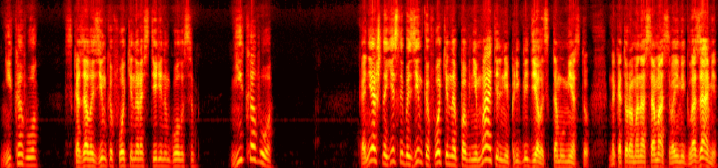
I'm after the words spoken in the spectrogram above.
«Никого», — сказала Зинка Фокина растерянным голосом. «Никого». Конечно, если бы Зинка Фокина повнимательнее пригляделась к тому месту, на котором она сама своими глазами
